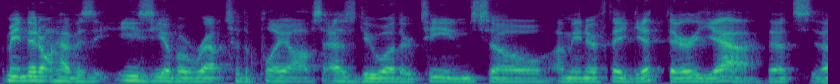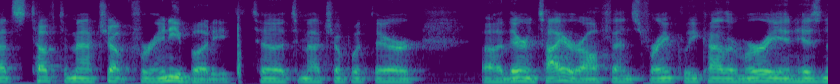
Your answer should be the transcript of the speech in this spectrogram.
I mean, they don't have as easy of a route to the playoffs as do other teams. So, I mean, if they get there, yeah, that's that's tough to match up for anybody to to match up with their uh, their entire offense. Frankly, Kyler Murray and his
